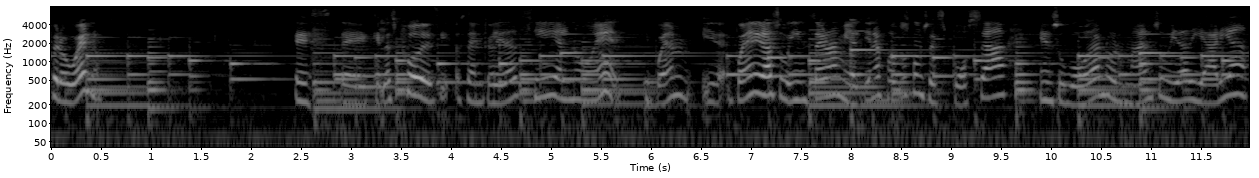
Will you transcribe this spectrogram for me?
pero bueno. Este, ¿qué les puedo decir? O sea, en realidad sí, él no es. Y pueden ir, pueden ir a su Instagram y él tiene fotos con su esposa en su boda normal, en su vida diaria.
